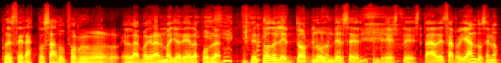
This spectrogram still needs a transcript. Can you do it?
puede ser acosado por la gran mayoría de la población, de todo el entorno donde él se este, está desarrollándose, ¿no?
